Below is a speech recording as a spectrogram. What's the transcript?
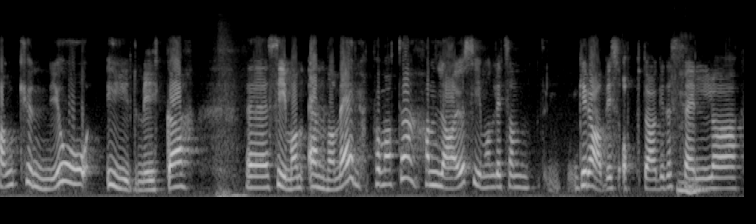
han kunne jo ydmyka eh, Simon enda mer, på en måte. Han la jo Simon litt sånn gradvis oppdage det selv og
